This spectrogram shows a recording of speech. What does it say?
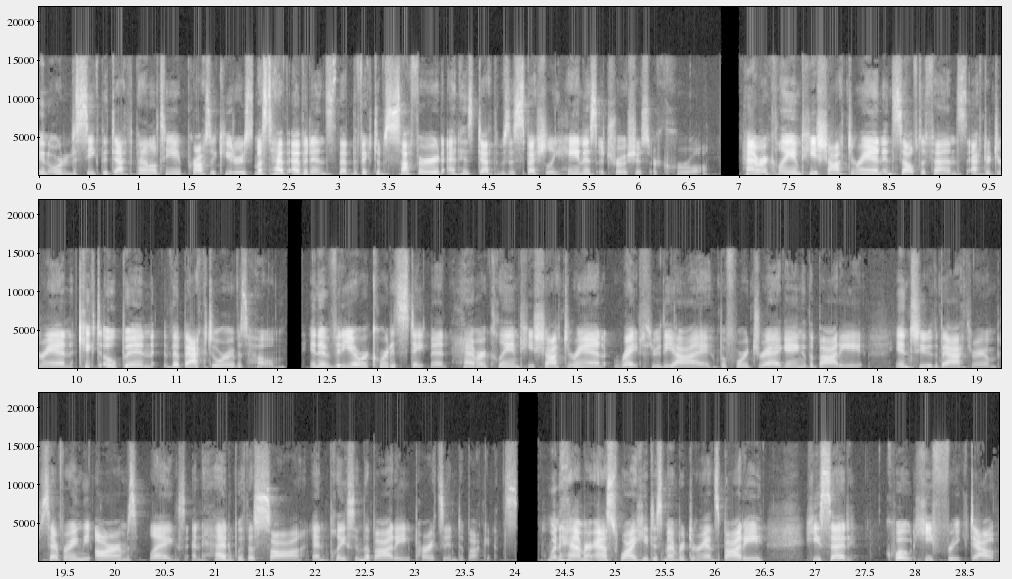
In order to seek the death penalty, prosecutors must have evidence that the victim suffered and his death was especially heinous, atrocious, or cruel. Hammer claimed he shot Duran in self defense after Duran kicked open the back door of his home. In a video recorded statement, Hammer claimed he shot Duran right through the eye before dragging the body into the bathroom, severing the arms, legs, and head with a saw, and placing the body parts into buckets. When Hammer asked why he dismembered Duran's body, he said, quote, he freaked out.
